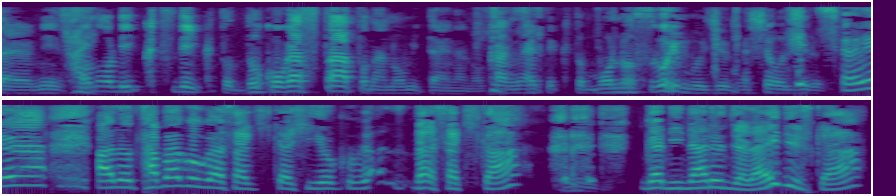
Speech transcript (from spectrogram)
たように、はいその理屈でいくとどこがスタートなのみたいなのを考えていくと、ものすごい矛盾が生じる。それは、あの、卵が先か、ひよこが、が先か？がになるんじゃないですか？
